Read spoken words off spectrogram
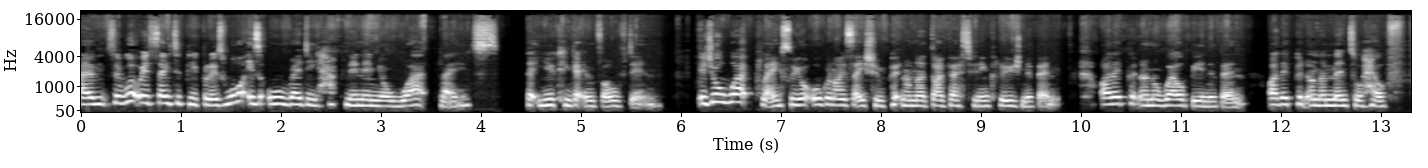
Um, so what we'd say to people is what is already happening in your workplace that you can get involved in? Is your workplace or your organization putting on a diversity and inclusion event? Are they putting on a well-being event? Are they putting on a mental health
